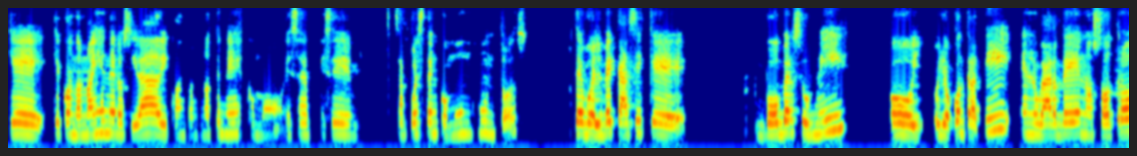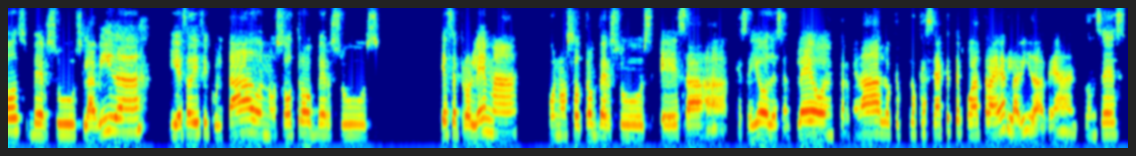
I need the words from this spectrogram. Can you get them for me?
que, que, cuando no hay generosidad y cuando no tenés como esa, ese, esa puesta en común juntos, te vuelve casi que vos versus mí o, yo contra ti, en lugar de nosotros versus la vida y esa dificultad, o nosotros versus ese problema, o nosotros versus esa, qué sé yo, desempleo, enfermedad, lo que, lo que sea que te pueda traer la vida, vea. Entonces,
